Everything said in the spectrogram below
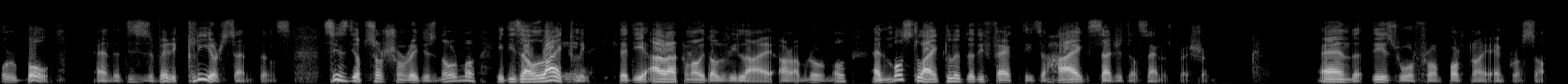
or both. And this is a very clear sentence. Since the absorption rate is normal, it is unlikely that the arachnoidal villi are abnormal, and most likely the defect is a high sagittal sinus pressure. And these were from Portnoy and Croissant.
